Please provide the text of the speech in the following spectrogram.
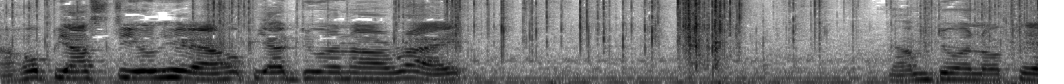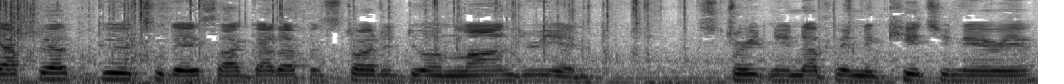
I hope y'all still here. I hope y'all doing all right. I'm doing okay. I felt good today, so I got up and started doing laundry and straightening up in the kitchen area.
